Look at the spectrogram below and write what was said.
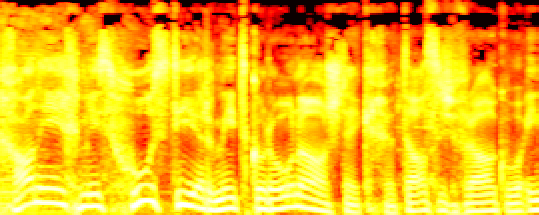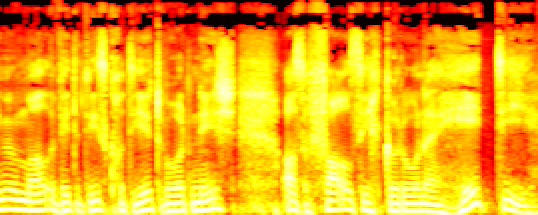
kann ich mein Haustier mit Corona anstecken? Das ist eine Frage, die immer mal wieder diskutiert worden ist. Also, falls ich Corona hätte,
